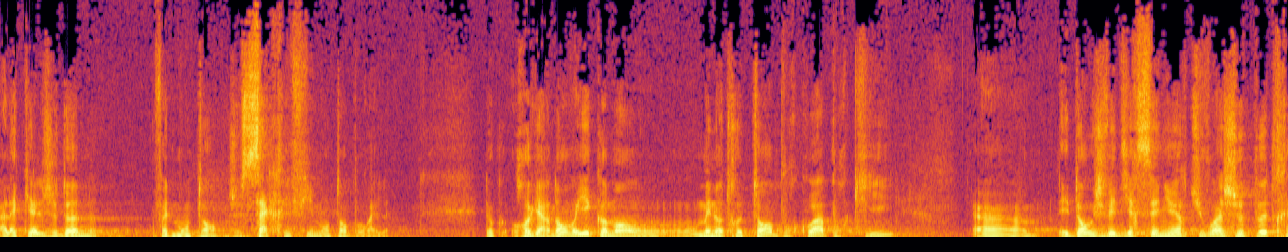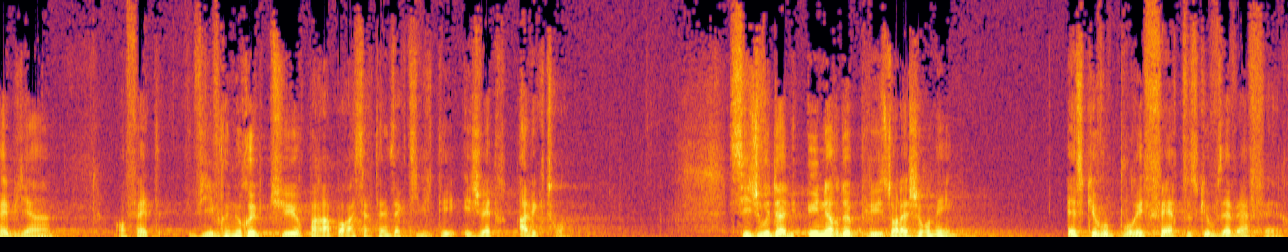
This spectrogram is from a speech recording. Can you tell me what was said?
à laquelle je donne en fait mon temps, je sacrifie mon temps pour elle. Donc regardons, voyez comment on, met notre temps, pourquoi, pour qui, euh, et donc je vais dire Seigneur, tu vois, je peux très bien, en fait, vivre une rupture par rapport à certaines activités et je vais être avec toi. Si je vous donne une heure de plus dans la journée, est-ce que vous pourrez faire tout ce que vous avez à faire?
